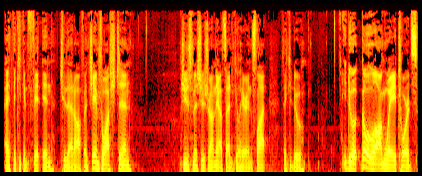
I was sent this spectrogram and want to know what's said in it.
I- think he can fit into that offense. James Washington, Juju Smith Schuster on the outside and N'Keal Harry in the slot. I think you do you do a, go a long way towards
